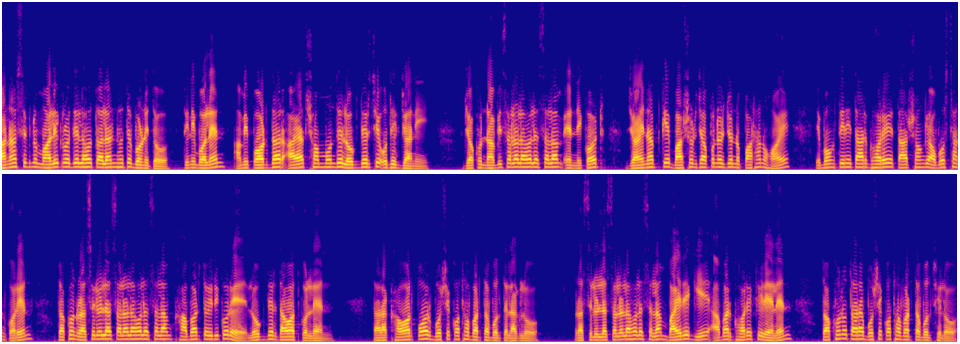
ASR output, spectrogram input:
আনাস ইবনু মালিক রদিল্লাহ তাল্লাহ্ন হতে বর্ণিত। তিনি বলেন, আমি পর্দার আয়াত সম্বন্ধে লোকদের চেয়ে অধিক জানি। যখন নাবি সাল্লাহ সাল্লাম এর নিকট জয়নাবকে বাসর যাপনের জন্য পাঠানো হয় এবং তিনি তার ঘরে তার সঙ্গে অবস্থান করেন, তখন রাসুলুল্লাহ সাল্লাহ সাল্লাম খাবার তৈরি করে লোকদের দাওয়াত করলেন। তারা খাওয়ার পর বসে কথাবার্তা বলতে লাগল। রাসুলুল্লাহ সাল্লাহ সাল্লাম বাইরে গিয়ে আবার ঘরে ফিরে এলেন, তখনও তারা বসে কথাবার্তা বলছিল।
